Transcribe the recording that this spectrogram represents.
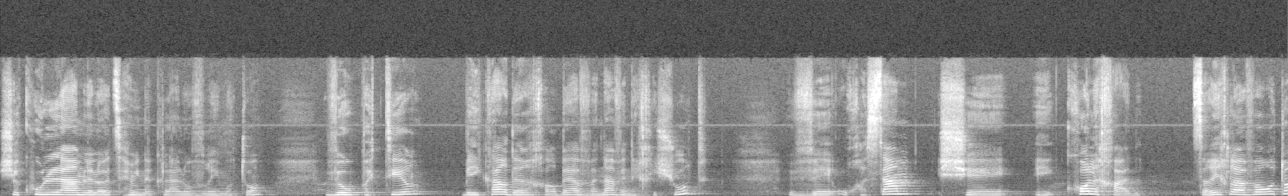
שכולם ללא יוצא מן הכלל עוברים אותו, והוא פתיר בעיקר דרך הרבה הבנה ונחישות והוא חסם שכל אחד צריך לעבור אותו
